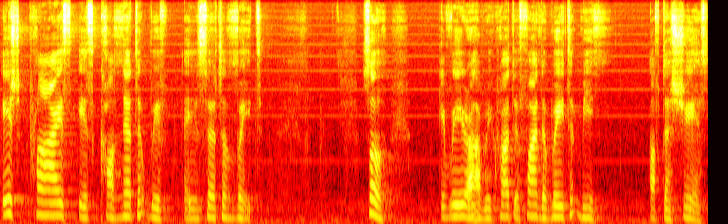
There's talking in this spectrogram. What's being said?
each price is connected with a certain weight. So, if we are required to find the weighted mean of the shares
